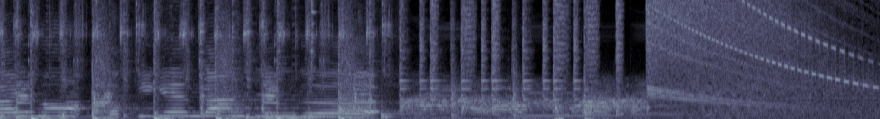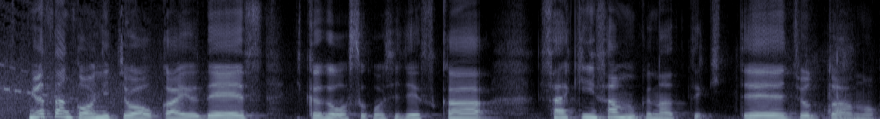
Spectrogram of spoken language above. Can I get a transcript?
かゆのご機嫌ダンシング。皆さんこんにちはおかゆです。いかがお過ごしですか？最近寒くなってきて、ちょっとあの、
